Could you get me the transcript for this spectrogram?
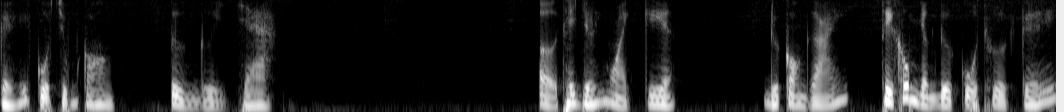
kế của chúng con từ người cha. Ở thế giới ngoài kia đứa con gái thì không nhận được của thừa kế,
